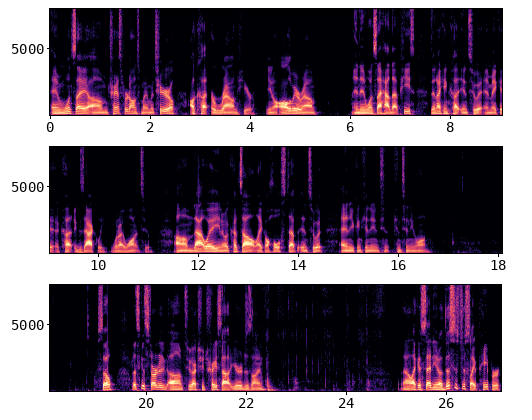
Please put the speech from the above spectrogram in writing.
and once I um, transfer it onto my material, I'll cut around here, you know, all the way around. And then once I have that piece, then I can cut into it and make it a cut exactly what I want it to. Um, that way, you know, it cuts out like a whole step into it and you can continue, continue on. So let's get started um, to actually trace out your design. Now, like I said, you know, this is just like paper,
